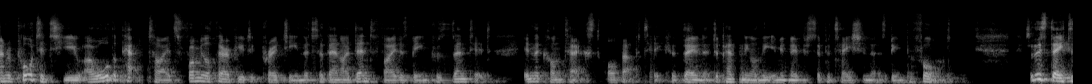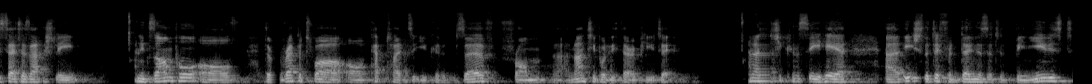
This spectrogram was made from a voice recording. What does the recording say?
And reported to you are all the peptides from your therapeutic protein that are then identified as being presented in the context of that particular donor, depending on the immunoprecipitation that has been performed. So this data set is actually an example of the repertoire of peptides that you could observe from uh, an antibody therapeutic and as you can see here, uh, each of the different donors that have been used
